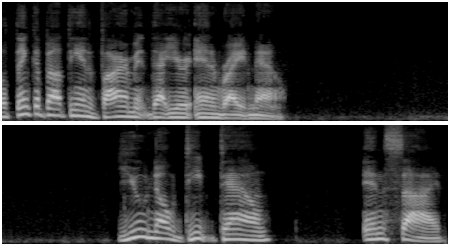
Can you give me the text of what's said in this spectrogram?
So think about the environment that you're in right now. You know deep down inside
